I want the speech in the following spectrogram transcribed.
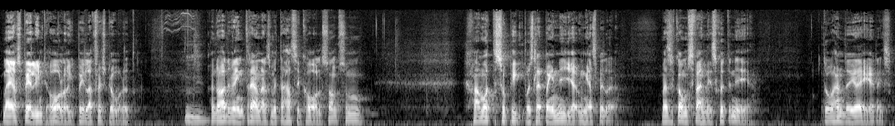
Men jag spelade ju inte A-lag på hela första året. Men då hade vi en tränare som hette Hasse Karlsson som... Han var inte så pigg på att släppa in nya unga spelare. Men så kom Svennis 79. Då hände grejer liksom.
